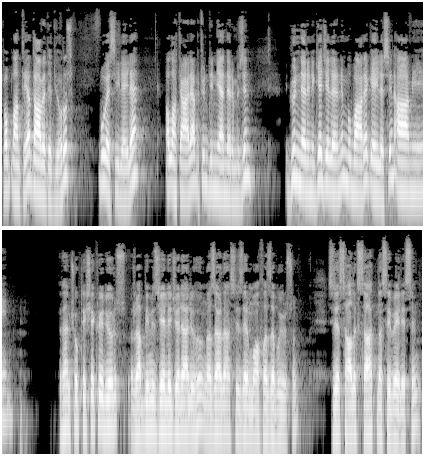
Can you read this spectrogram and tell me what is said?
toplantıya davet ediyoruz. Bu vesileyle Allah Teala bütün dinleyenlerimizin günlerini, gecelerini mübarek eylesin. Amin. Efendim çok teşekkür ediyoruz. Rabbimiz Celle Celaluhu nazardan sizleri muhafaza buyursun. Size sağlık, saat nasip eylesin.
